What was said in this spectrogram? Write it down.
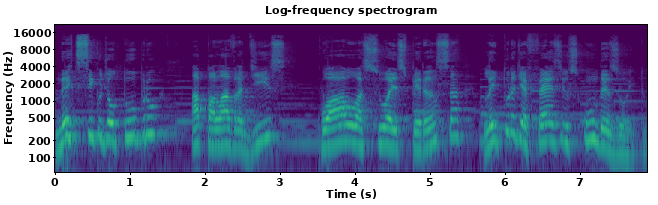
Neste 5 de outubro, a palavra diz qual a sua esperança? Leitura de Efésios 1:18.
